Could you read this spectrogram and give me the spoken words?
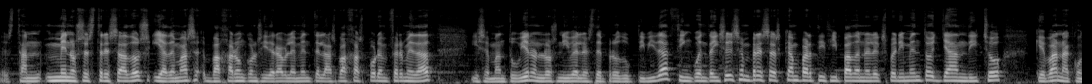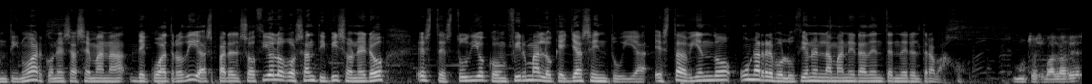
están menos estresados y además bajaron considerablemente las bajas por enfermedad y se mantuvieron los niveles de productividad. 56 empresas que han participado participado en el experimento ya han dicho que van a continuar con esa semana de cuatro días. Para el sociólogo Santi Pisonero, este estudio confirma lo que ya se intuía. Está habiendo una revolución en la manera de entender el trabajo muchos valores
